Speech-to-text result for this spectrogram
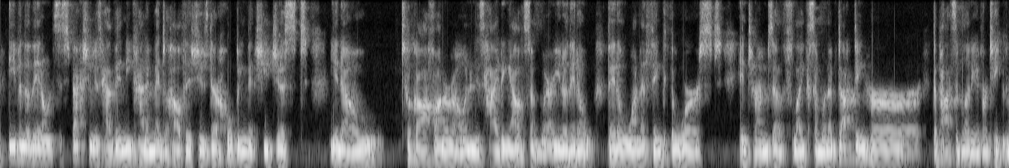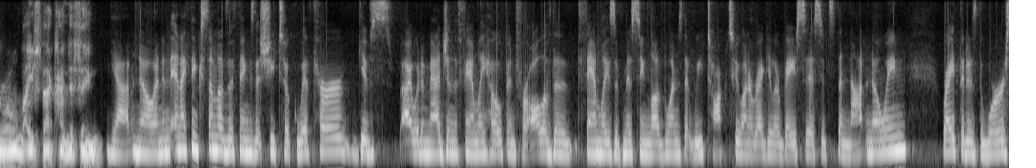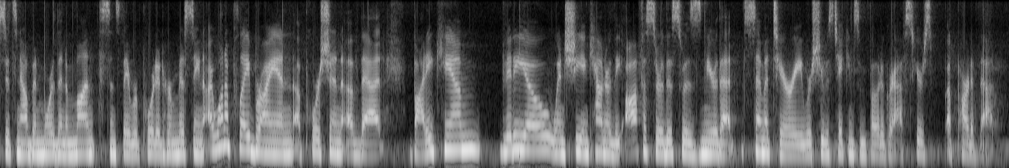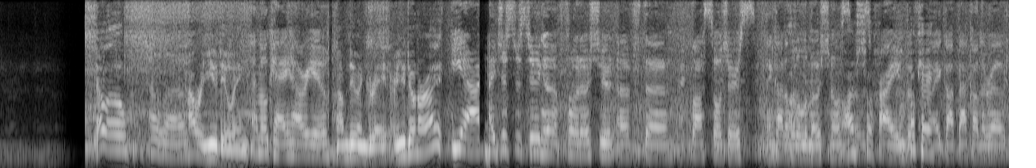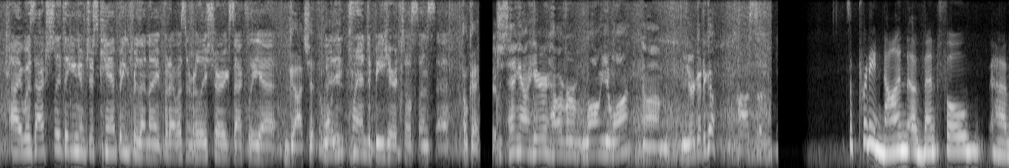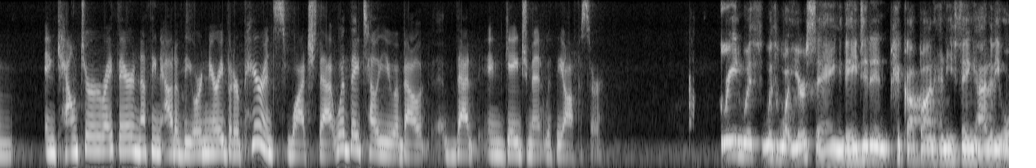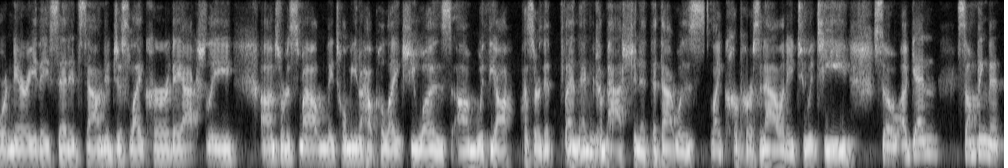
even though they don't suspect she was having any kind of mental health issues, they're hoping that she just, you know, took off on her own and is hiding out somewhere. You know, they don't they don't want to think the worst in terms of like someone abducting her or the possibility of her taking her own life, that kind of thing. Yeah, no, and and I think some of the things that she took with her gives, I would imagine, the family hope, and for all of the families of missing loved ones that we talk to on a regular basis, it's the not knowing right, that is the worst. It's now been more than a month since they reported her missing. I want to play, Brian, a portion of that body cam video when she encountered the officer. This was near that cemetery where she was taking some photographs. Here's a part of that. Hello. Hello. How are you doing? I'm okay. How are you? I'm doing great. Are you doing all right? Yeah. I just was doing a photo shoot of the lost soldiers and got a little emotional, so I'm I was so, crying before okay. I got back on the road. I was actually thinking of just camping for the night, but I wasn't really sure exactly yet. Gotcha. Well, I didn't you... plan to be here until sunset. Okay. Just hang out here however long you want. Um, you're good to go. Awesome. It's a pretty non-eventful. Um, encounter right there, nothing out of the ordinary. But her parents watched that. What did they tell you about that engagement with the officer? Agreed with with what you're saying. They didn't pick up on anything out of the ordinary. They said it sounded just like her. They actually um, sort of smiled and they told me, you know, how polite she was um, with the officer that and, and compassionate. That that was like her personality to a T. So again, something that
